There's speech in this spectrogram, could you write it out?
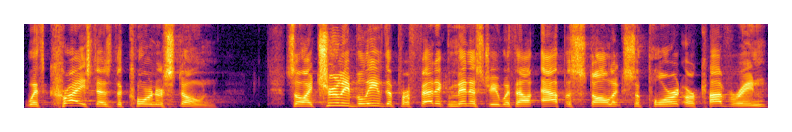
with christ as the cornerstone so i truly believe the prophetic ministry without apostolic support or covering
